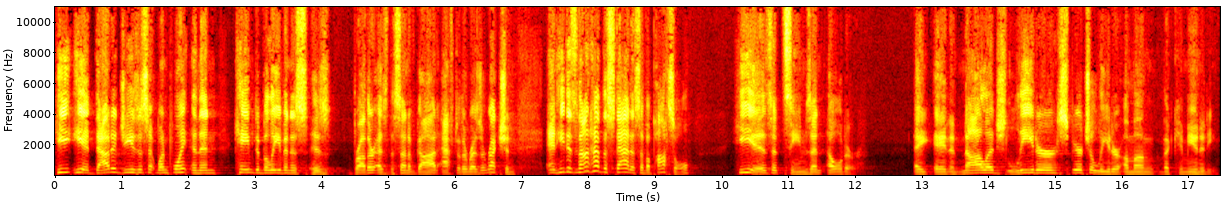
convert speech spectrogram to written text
He, he had doubted Jesus at one point and then came to believe in his, his brother as the Son of God after the resurrection. And he does not have the status of apostle. He is, it seems, an elder, a, an acknowledged leader, spiritual leader among the community.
